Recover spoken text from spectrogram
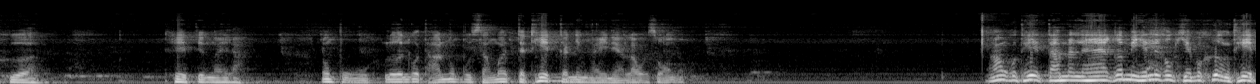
เขือ เทศยังไงล่ะหลวงปู่เลินก็ถามหลวงปู่สั่งว่าจะเทศกันยังไง เนี่ย เราสองเอาก็เทศตามนั่นแหละก็ไม่เห็นเลยเขาเขียนว่าเครื่องเทศ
